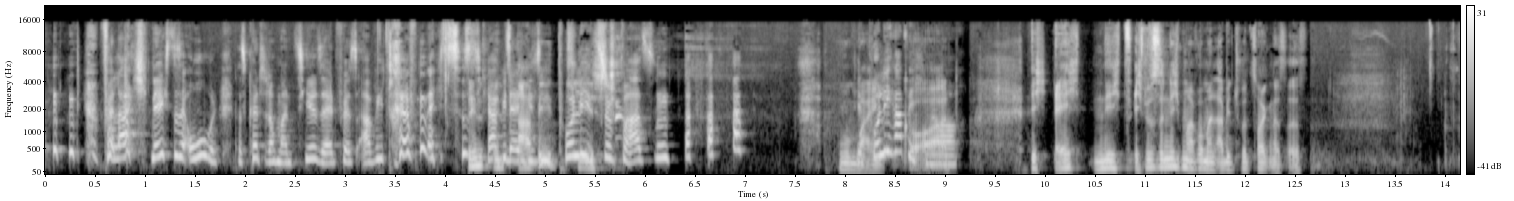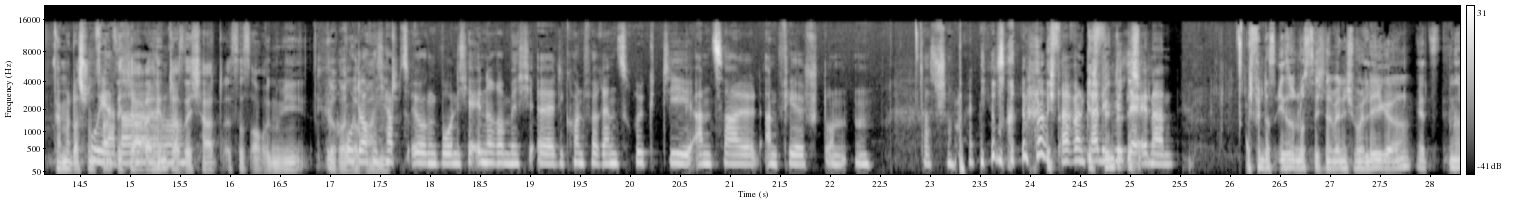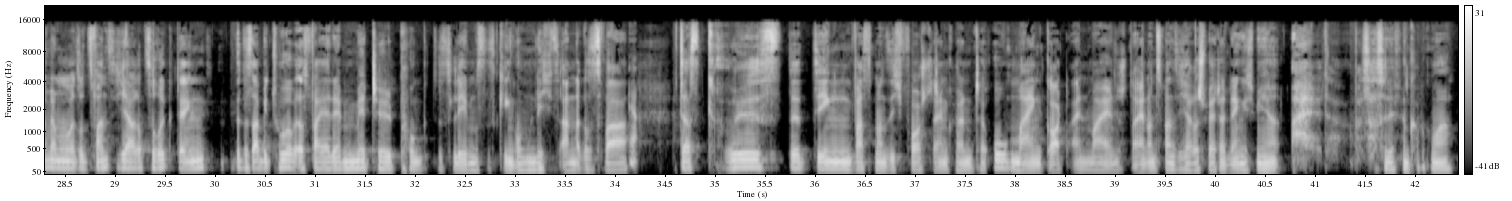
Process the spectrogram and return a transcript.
Vielleicht nächstes Jahr. Oh, das könnte doch mal ein Ziel sein fürs Abi-Treffen. Nächstes in, Jahr wieder in diesen Pulli zu passen. oh Den Pulli habe ich noch. Ich echt nichts. Ich wüsste nicht mal, wo mein Abiturzeugnis ist. Wenn man das schon oh, 20 ja, da, Jahre hinter sich hat, ist das auch irgendwie irrelevant. Oh doch, ich habe es irgendwo und ich erinnere mich, äh, die Konferenz rückt die Anzahl an Fehlstunden. Das ist schon bei mir drin. Ich, Daran kann ich, ich mich ich, erinnern. Ich finde das eh so lustig, ne, wenn ich überlege, jetzt, ne, wenn man mal so 20 Jahre zurückdenkt, das Abitur, das war ja der Mittelpunkt des Lebens. Es ging um nichts anderes. Es war ja. Das größte Ding, was man sich vorstellen könnte. Oh mein Gott, ein Meilenstein. Und 20 Jahre später denke ich mir, Alter, was hast du dir für einen Kopf gemacht?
